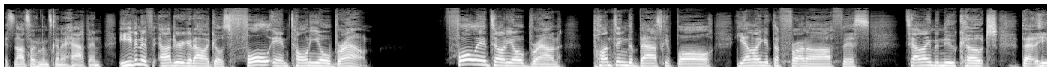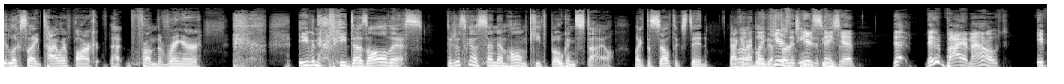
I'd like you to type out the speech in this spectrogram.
It's not something that's going to happen. Even if Andre Iguodala goes full Antonio Brown, full Antonio Brown, punting the basketball, yelling at the front office, telling the new coach that he looks like Tyler Park uh, from The Ringer. Even if he does all this, they're just going to send him home Keith Bogans style, like the Celtics did back well, in, I believe, like, the 13th the, here's season. The thing, That, they would buy him out if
